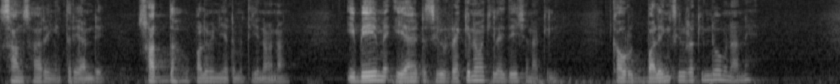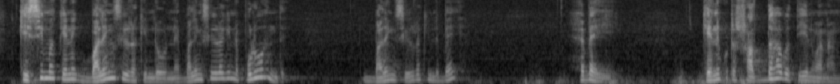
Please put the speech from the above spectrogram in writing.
සංසාරයෙන් එතර යන්නේ ශ්‍රද්ධාව පළවෙනියටම තියෙනවා නම් ඉබේම එයාට සිල් රැකෙනවා කියලායි දේශනා කළේ. කවුරුත් බලෙන් සිල් රකින්න ඕම නැහැ. කිසිම කෙනෙක් බලෙන් සිල් රකින්න ඕනේ නැහැ. බලෙන් සිල් රකින්න පුළුවන්ද? බලෙන් සිල් රකින්න බෑ. හැබැයි කෙනෙකුට ශ්‍රද්ධාව තියෙනවා නම්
